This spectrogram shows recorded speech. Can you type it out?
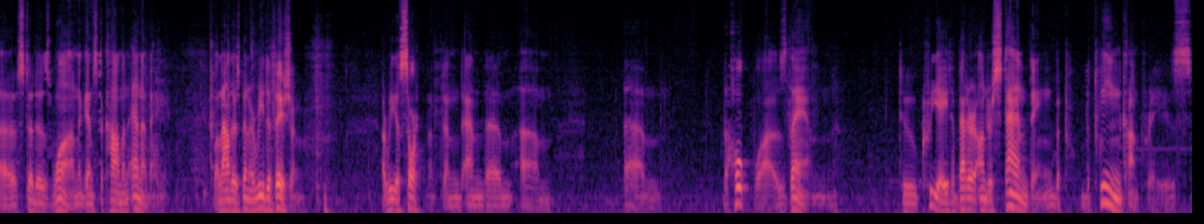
uh, stood as one against a common enemy. Well, now there's been a redivision, a reassortment, and and um, um, um, the hope was then to create a better understanding bet- between countries,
